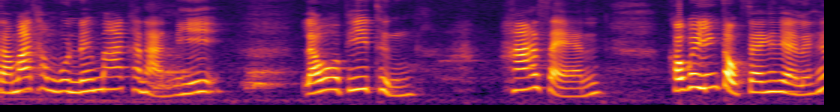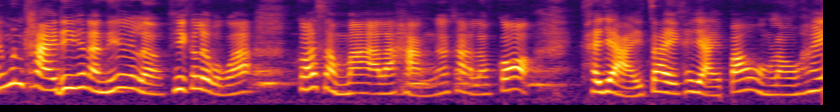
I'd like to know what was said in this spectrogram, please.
สามารถทำบุญได้มากขนาดนี้ แล้วพอพี่ถึงห้าแสนเขาก็ยิ่งตกใจกันใหญ่เลยเฮ้ยมันขายดีขนาดนี้เลยเหรอพี่ก็เลยบอกว่าก็สัมมาอรหังอะค่ะแล้วก็ขยายใจขยายเป้าของเราให้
